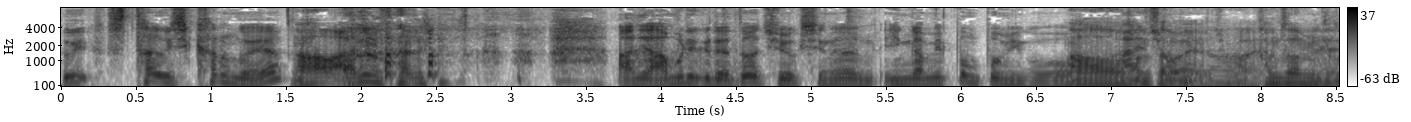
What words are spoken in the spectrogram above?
의, 스타 의식하는 거예요? 아, 아닙니다, 아닙니다. 아니, 아무리 그래도 주혁 씨는 인간미 뿜뿜이고. 아이, 감사합니다. 좋아요, 좋아요. 감사합니다, 네,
